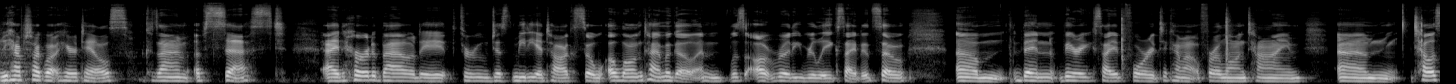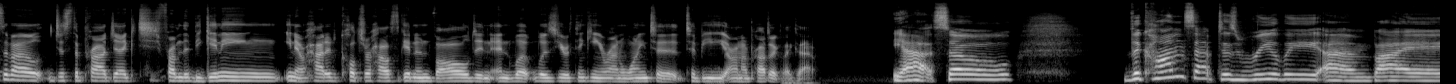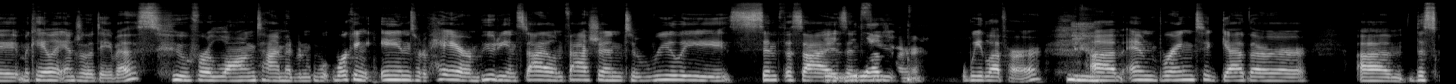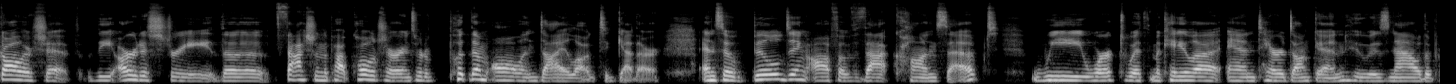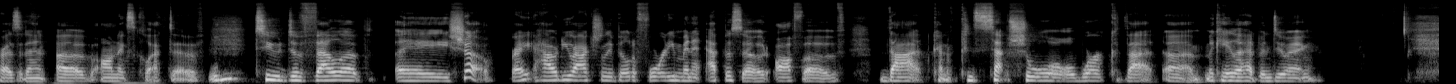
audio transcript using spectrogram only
We have to talk about Hair Tales because I'm obsessed. I'd heard about it through just media talks so a long time ago and was already really excited. So um been very excited for it to come out for a long time. Um tell us about just the project from the beginning, you know, how did Culture House get involved and, and what was your thinking around wanting to to be on a project like that? Yeah. So the concept is really um, by Michaela Angela Davis, who for a long time had been w- working in sort of hair and beauty and style and fashion to really synthesize. We, we and love her. We love her, um, and bring together um, the scholarship, the artistry, the fashion, the pop culture, and sort of put them all in dialogue together. And so, building off of that concept, we worked with Michaela and Tara Duncan, who is now the president of Onyx Collective, mm-hmm. to develop a show, right? How do you actually build a 40 minute episode off of that kind of conceptual work that um, Michaela had been doing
